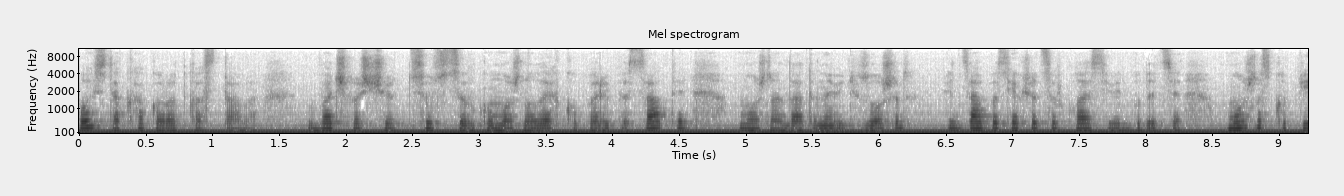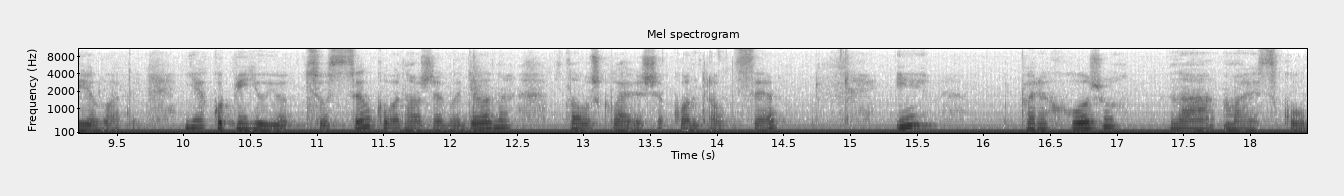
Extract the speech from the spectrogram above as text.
ось така коротка стала. Бачимо, що цю ссылку можна легко переписати, можна дати навіть в зошит під запис, якщо це в класі відбудеться, можна скопіювати. Я копіюю цю ссылку, вона вже виділена, знову ж клавіша Ctrl-C і переходжу на MySchool.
